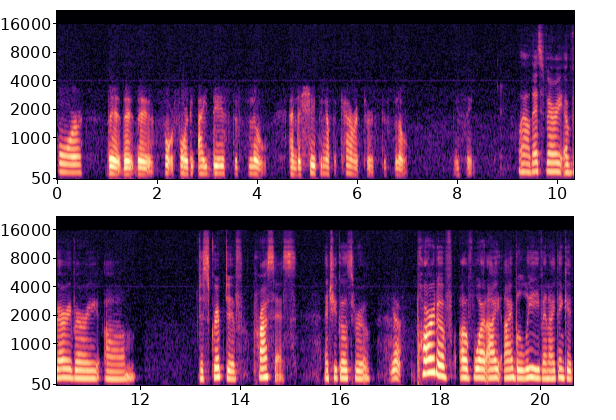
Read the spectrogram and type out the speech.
for the, the, the, for, for the ideas to flow and the shaping of the characters to flow, you see. Wow, that's very, a very, very um, descriptive process that you go through. Yes. Part of, of what I, I believe, and I think it,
